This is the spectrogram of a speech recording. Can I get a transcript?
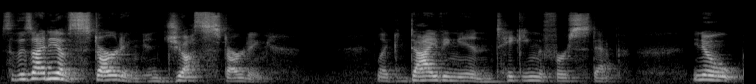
So, this idea of starting and just starting, like diving in, taking the first step. You know,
